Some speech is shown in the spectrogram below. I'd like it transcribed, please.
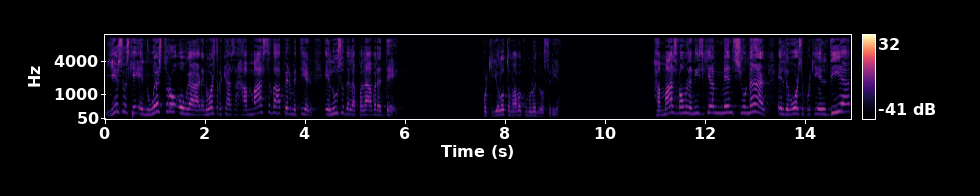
Y eso es que en nuestro hogar, en nuestra casa, jamás se va a permitir el uso de la palabra de porque yo lo tomaba como una grosería. Jamás vamos a ni siquiera mencionar el divorcio, porque el día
